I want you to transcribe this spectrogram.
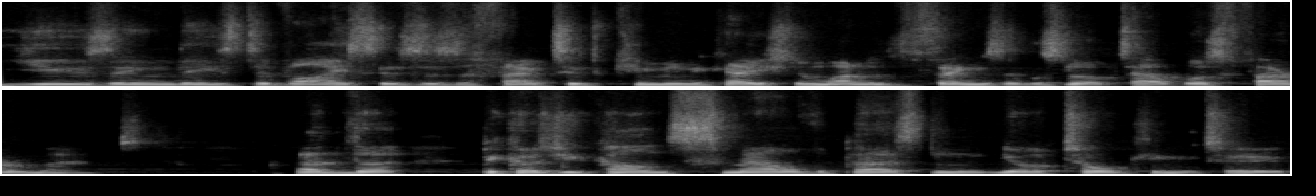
using these devices has affected communication. And one of the things that was looked at was pheromones, and that because you can't smell the person that you're talking to,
